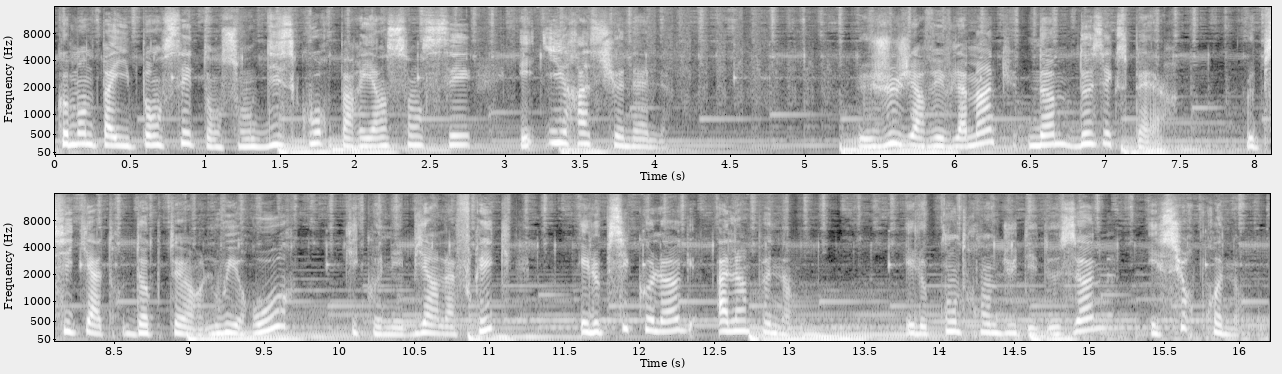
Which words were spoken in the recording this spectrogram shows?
Comment ne pas y penser tant son discours paraît insensé et irrationnel? Le juge Hervé Vlaminck nomme deux experts, le psychiatre docteur Louis Roure, qui connaît bien l'Afrique, et le psychologue Alain Penin. Et le compte-rendu des deux hommes est surprenant.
